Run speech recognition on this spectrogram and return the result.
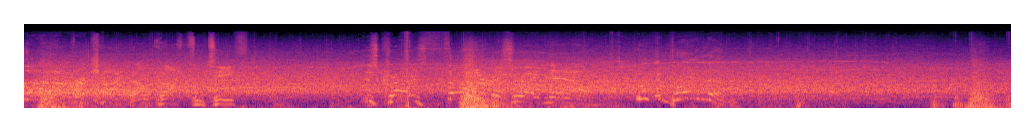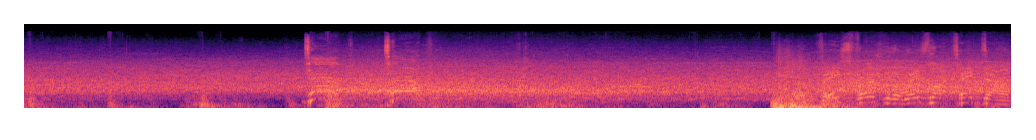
What an uppercut. Cost some teeth. This crowd is thunderous right now. Who can blame them? Tap! Tap! Face first with a waistlock takedown.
